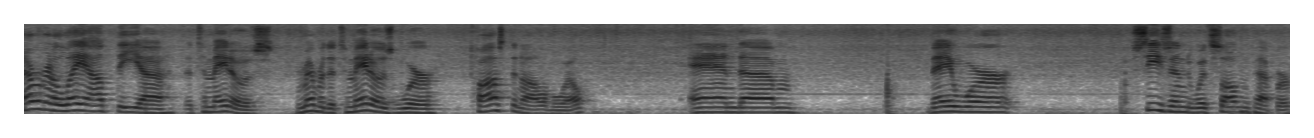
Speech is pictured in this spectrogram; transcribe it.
Now we're going to lay out the, uh, the tomatoes. Remember, the tomatoes were tossed in olive oil and um, they were seasoned with salt and pepper.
